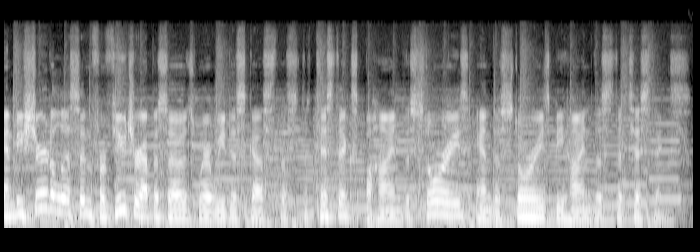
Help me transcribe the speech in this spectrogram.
and be sure to listen for future episodes where we discuss the statistics behind the stories and the stories behind the statistics.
